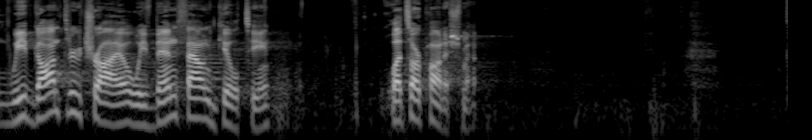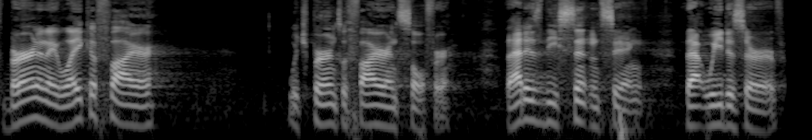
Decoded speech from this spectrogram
We've gone through trial, we've been found guilty. What's our punishment? To burn in a lake of fire, which burns with fire and sulfur. That is the sentencing that we deserve.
